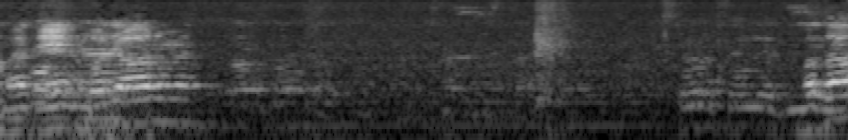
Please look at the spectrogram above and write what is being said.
मैं देख बाज़ार में बता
